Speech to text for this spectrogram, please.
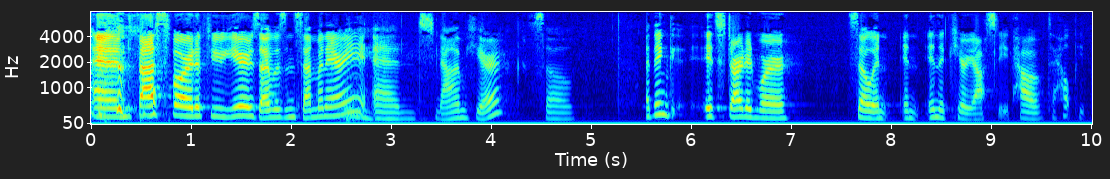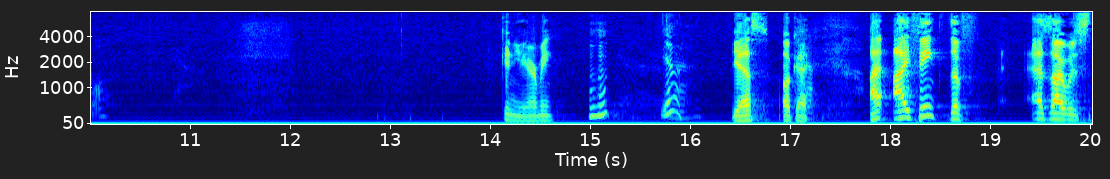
and fast forward a few years, I was in seminary, and now I'm here. So I think it started more so in, in, in the curiosity of how to help people. Can you hear me? Mm-hmm. Yeah. Yes. Okay. Yeah. I I think the as I was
